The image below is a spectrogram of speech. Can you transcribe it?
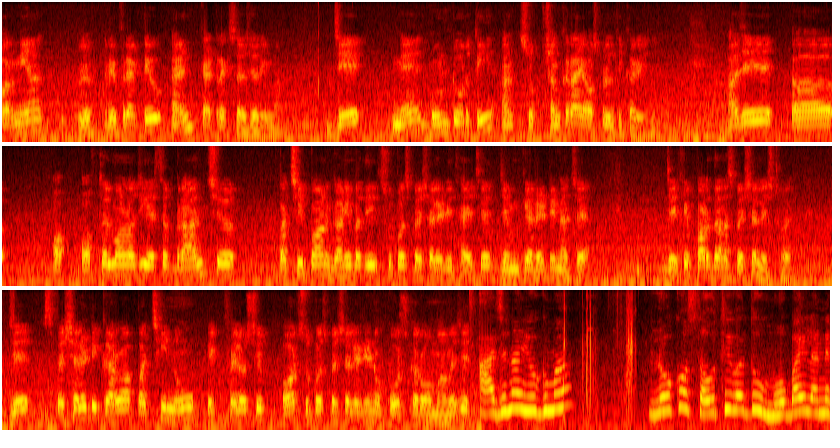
કોર્નિયા રિફ્રેક્ટિવ એન્ડ કેટરેક સર્જરીમાં જે મેં ગુંટૂરથી શંકરાય હોસ્પિટલથી કરી છે. આજે ઓપ્થલ્મોલોજી એઝ અ બ્રાન્ચ પછી પણ ઘણી બધી સુપર સ્પેશિયાલિટી થાય છે જેમ કે રેટિના છે જે કે પડદાના સ્પેશિયાલિસ્ટ હોય. જે સ્પેશિયાલિટી કરવા પછીનું એક ફેલોશિપ ઓર સુપર સ્પેશિયાલિટીનો કોર્સ કરવામાં આવે છે. આજના યુગમાં લોકો સૌથી વધુ મોબાઈલ અને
